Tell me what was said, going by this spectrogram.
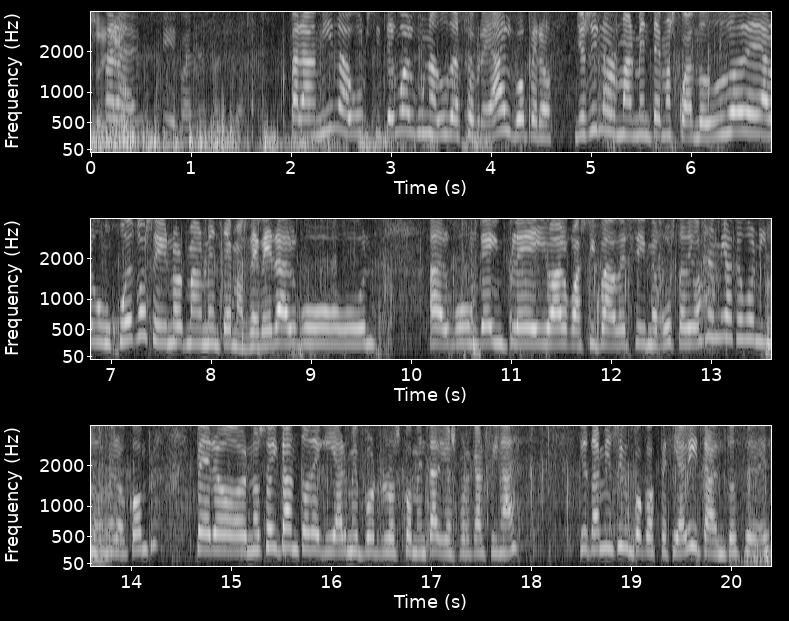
Soy para, yo. sí, para las salidas. Para mí, si tengo alguna duda sobre algo, pero yo soy normalmente más, cuando dudo de algún juego, soy normalmente más de ver algún algún gameplay o algo así para ver si me gusta. Digo, ay, mira qué bonito, me lo compro. Pero no soy tanto de guiarme por los comentarios, porque al final yo también soy un poco especialita, entonces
